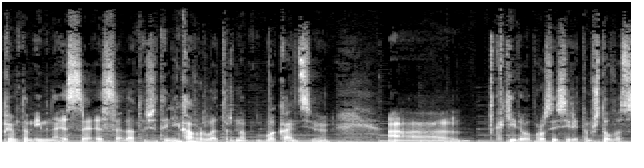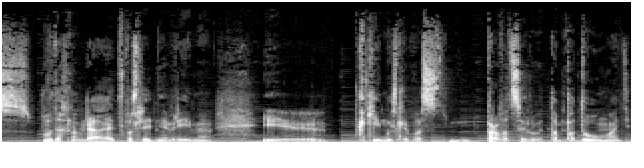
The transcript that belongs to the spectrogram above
прям там именно эссе-эссе, да, то есть это не cover letter на вакансию, а какие-то вопросы серии, там, что вас вдохновляет в последнее время, и какие мысли вас провоцируют там подумать,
